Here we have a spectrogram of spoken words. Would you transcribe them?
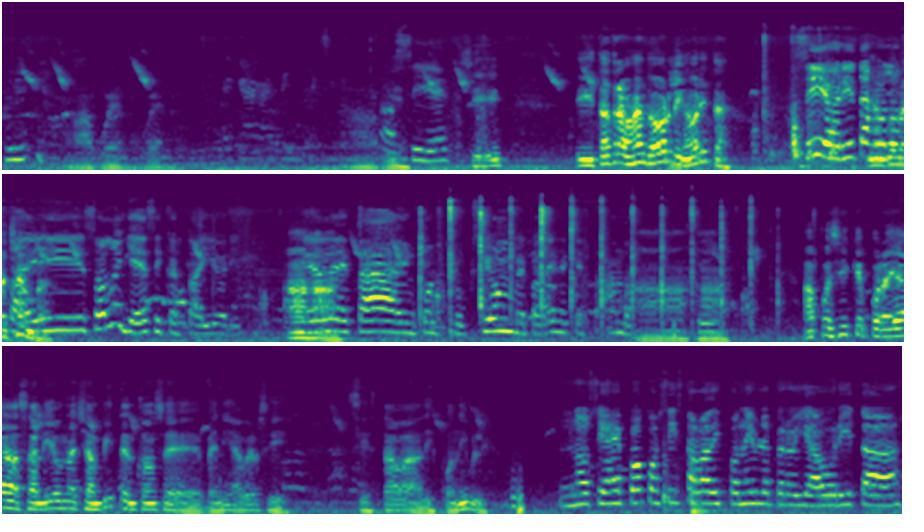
Sí, Ah, bueno, bueno. Ah, bien. así es. Sí. ¿Y está trabajando Orling ahorita? Sí, ahorita ¿En solo está ahí, solo Jessica está ahí ahorita. Ajá. Él está en construcción, me parece que está anda. Ajá. Ah, pues sí que por allá salía una chambita, entonces venía a ver si, si estaba disponible. No sé, hace poco sí estaba disponible, pero ya ahorita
